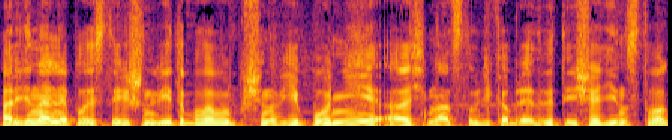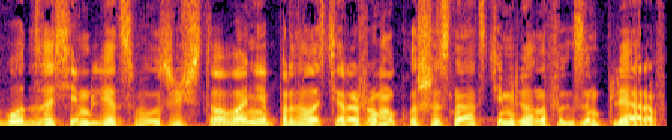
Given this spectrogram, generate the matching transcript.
Оригинальная PlayStation Vita была выпущена в Японии э, 17 декабря 2011 года. За 7 лет своего существования продалась тиражом около 16 миллионов экземпляров.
